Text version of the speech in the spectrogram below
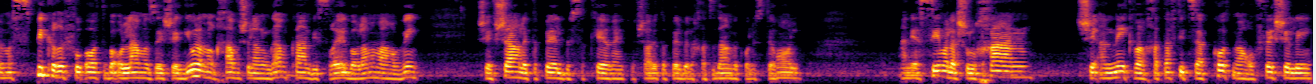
ומספיק רפואות בעולם הזה שהגיעו למרחב שלנו, גם כאן בישראל, בעולם המערבי, שאפשר לטפל בסכרת, אפשר לטפל בלחץ דם וכולסטרול. אני אשים על השולחן שאני כבר חטפתי צעקות מהרופא שלי,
